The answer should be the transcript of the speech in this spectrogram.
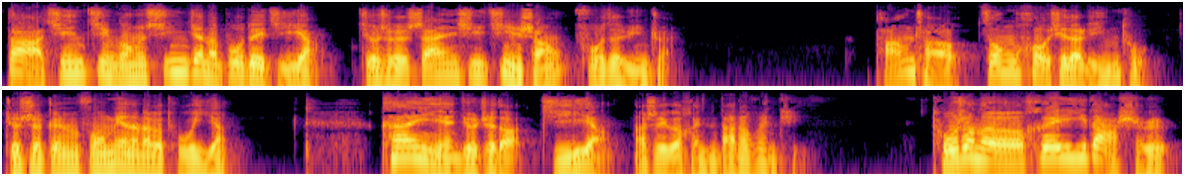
大清进攻新疆的部队给养，就是山西晋商负责运转。唐朝中后期的领土，就是跟封面的那个图一样，看一眼就知道给养那是一个很大的问题。图上的黑衣大石，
